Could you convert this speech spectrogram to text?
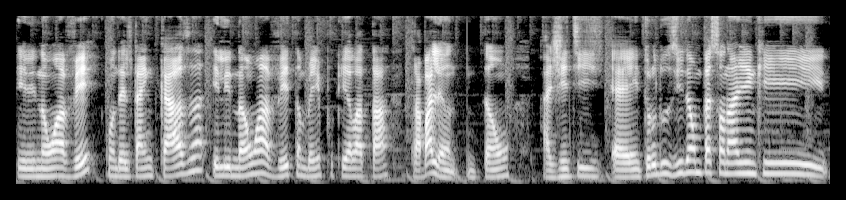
ele não a vê. Quando ele tá em casa, ele não a vê também porque ela tá trabalhando. Então, a gente é introduzido a um personagem que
